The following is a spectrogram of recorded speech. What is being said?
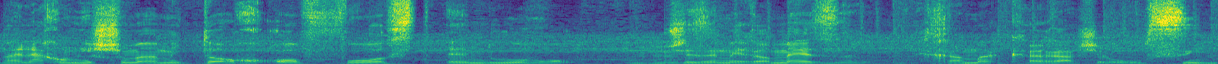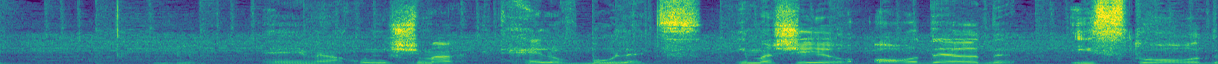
ואנחנו נשמע מתוך Of Frost and War, שזה מרמז על מלחמה קרה של רוסים. אה, ואנחנו נשמע את Hell of Bullets עם השיר Ordered Eastward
